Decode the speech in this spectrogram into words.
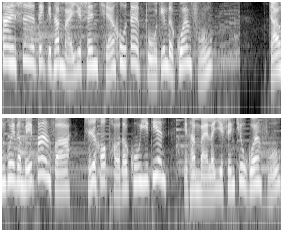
但是得给他买一身前后带补丁的官服。掌柜的没办法，只好跑到孤衣店给他买了一身旧官服，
